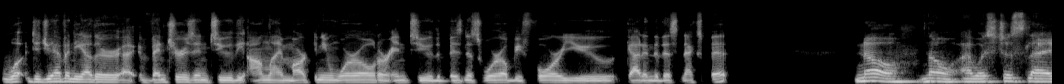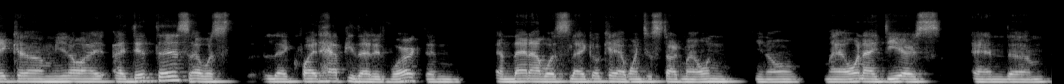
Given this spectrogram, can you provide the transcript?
What did you have any other uh, ventures into the online marketing world or into the business world before you got into this next bit? No, no. I was just like, um, you know, I I did this. I was like quite happy that it worked, and and then I was like, okay, I want to start my own, you know, my own ideas. And um,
